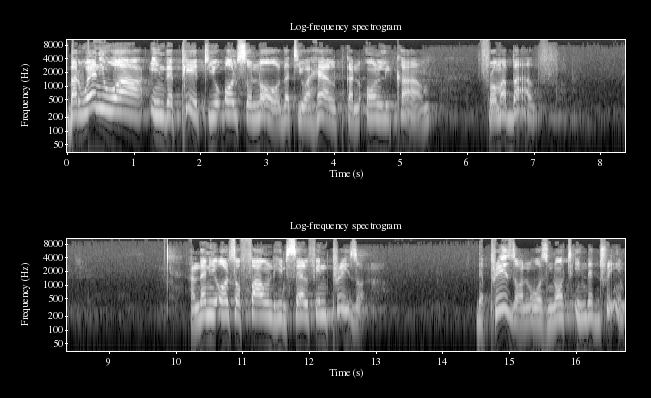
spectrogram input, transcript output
But when you are in the pit, you also know that your help can only come from above. And then he also found himself in prison. The prison was not in the dream.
